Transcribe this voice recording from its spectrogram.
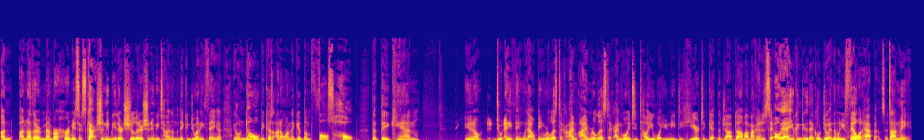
an, another member heard me. He's like, Scott, shouldn't you be their cheerleader? Shouldn't you be telling them that they can do anything? And I go, no, because I don't want to give them false hope that they can you know do anything without being realistic. I'm I'm realistic. I'm going to tell you what you need to hear to get the job done. But I'm not going to just say, "Oh yeah, you can do that. Go do it." And then when you fail, what happens? It's on me.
